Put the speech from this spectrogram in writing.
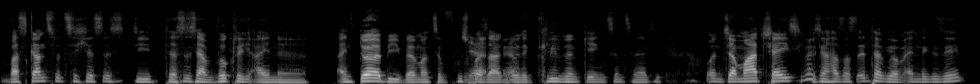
was ganz witzig ist, ist, die, das ist ja wirklich eine, ein Derby, wenn man zum Fußball Ja, sagen würde. Cleveland gegen Cincinnati. Und Jamar Chase, ich weiß nicht, hast du das Interview am Ende gesehen?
